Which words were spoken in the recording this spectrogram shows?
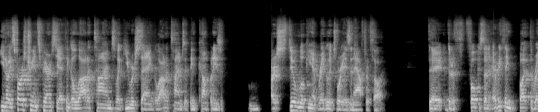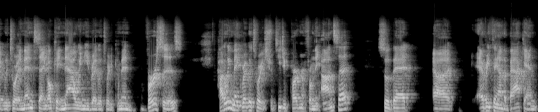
you know, as far as transparency, I think a lot of times, like you were saying, a lot of times I think companies are still looking at regulatory as an afterthought they, they're focused on everything but the regulatory and then saying, okay, now we need regulatory to come in versus how do we make regulatory a strategic partner from the onset so that uh, everything on the back end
